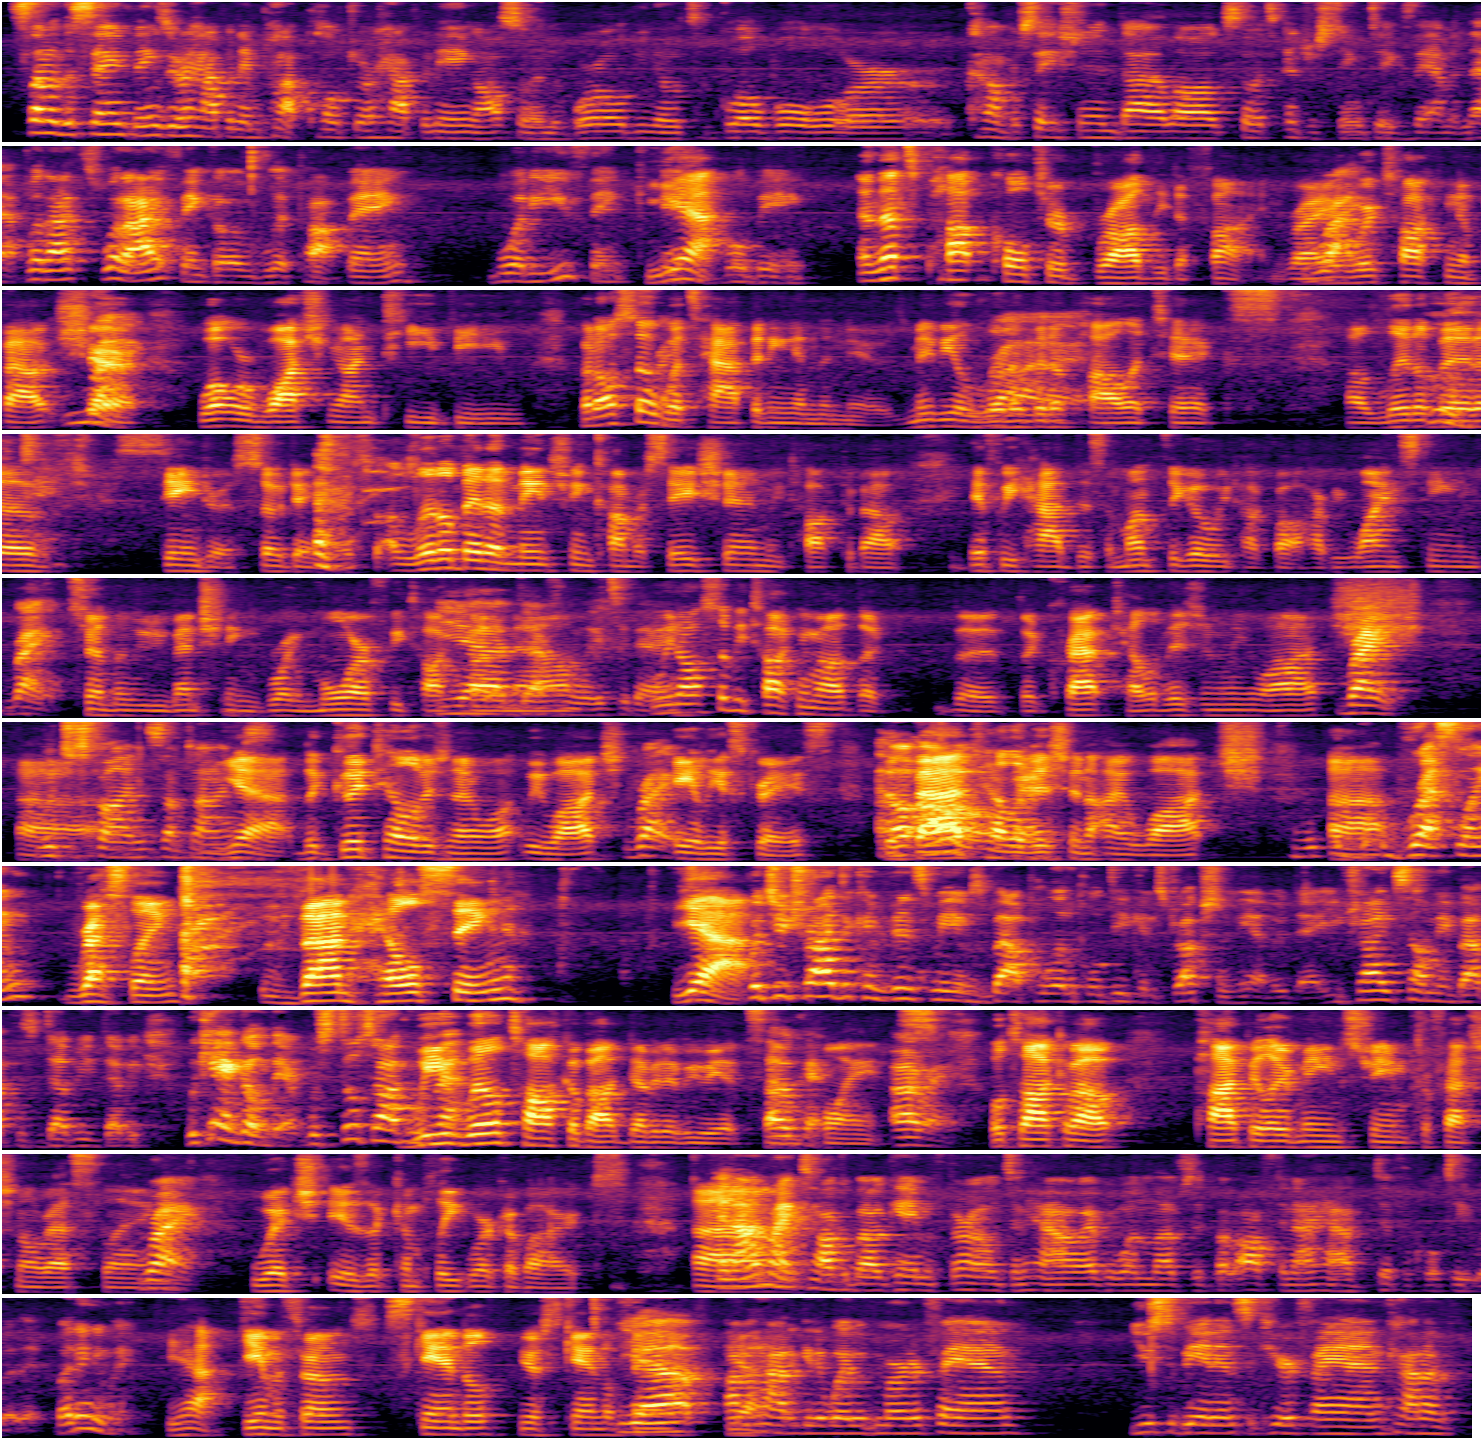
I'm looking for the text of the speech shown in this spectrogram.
some of the same things that are happening in pop culture are happening also in the world. You know, it's global or conversation, dialogue. So it's interesting to examine that. But that's what I think of Lit Pop Bang. What do you think it Yeah. will be? And that's pop culture broadly defined, right? Right. We're talking about sure Right. what we're watching on TV, but also Right. what's happening in the news. Maybe a little bit of politics, a little Ooh, bit of dangerous. Dangerous, so dangerous. a little bit of mainstream conversation. We talked about if we had this a month ago, we talked about Harvey Weinstein. Right. Certainly, we'd be mentioning Roy Moore if we talked Yeah, about it now. definitely today. We'd also be talking about the the, the crap television we watch. Right. Uh, Which is fun sometimes. Yeah, the good television I wa- we watch, Right. Alias Grace. The Oh, bad oh, okay. television I watch, uh, Wrestling. wrestling, Van Helsing. Yeah, But you tried to convince me it was about political deconstruction the other day. You tried to tell me about this WWE. We can't go there. We're still talking we about will talk about WWE at some Okay, point. all right. We'll talk about popular mainstream professional wrestling, Right. Which is a complete work of art. And I Um, might talk about Game of Thrones and how everyone loves it, but often I have difficulty with it. But anyway, Yeah, Game of Thrones, Scandal. You're a Scandal fan. yeah, I'm a How to Get Away with Murder fan. Used to be an Insecure fan, kind of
